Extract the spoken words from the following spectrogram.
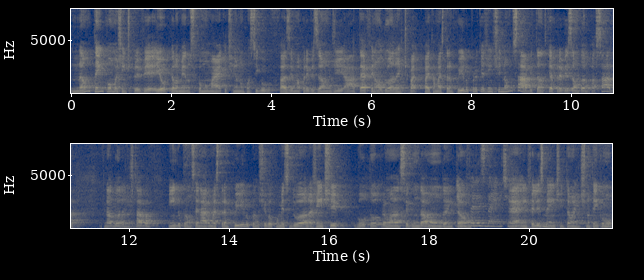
não tem como a gente prever, eu pelo menos como marketing, eu não consigo fazer uma previsão de ah, até final do ano a gente vai, vai estar mais tranquilo, porque a gente não sabe. Tanto que a previsão do ano passado, final do ano a gente estava indo para um cenário mais tranquilo, quando chegou o começo do ano a gente voltou para uma segunda onda. Então, infelizmente. É, né? infelizmente. Então a gente não tem como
